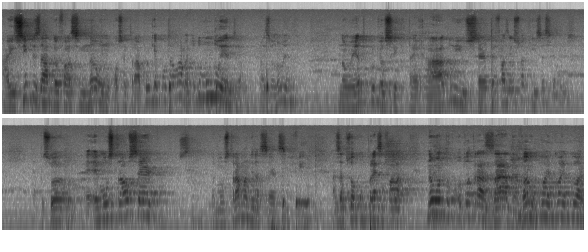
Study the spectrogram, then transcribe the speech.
Aí o simples ato de eu falar assim não, eu não posso entrar porque é contramão, mas todo mundo entra, mas eu não entro. Não entro porque eu sei que está errado e o certo é fazer isso aqui, isso é ser luz. A pessoa é, é, mostrar o certo, é mostrar a maneira certa de ser feito. Às vezes a pessoa com pressa fala não, eu estou atrasada, vamos, corre, corre, corre.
